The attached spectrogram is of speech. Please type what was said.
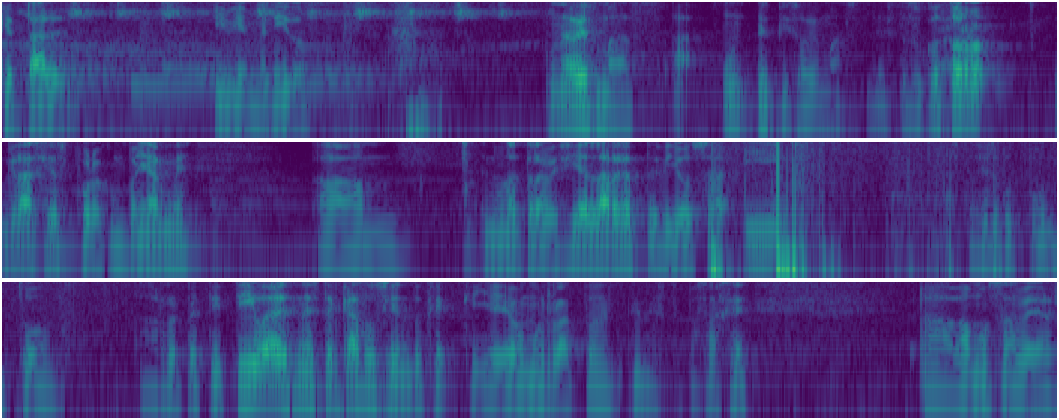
¿Qué tal? Y bienvenidos una vez más a un episodio más de este Sucotorro. Gracias por acompañarme en una travesía larga, tediosa y hasta cierto punto ah, repetitiva. En este caso siento que, ya llevamos rato en, este pasaje. Ah, vamos a ver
